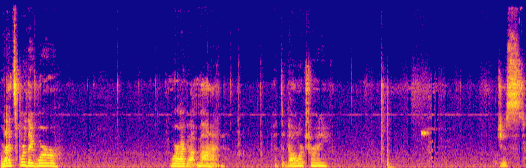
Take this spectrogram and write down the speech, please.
Well, that's where they were where I got mine at the Dollar Tree. Just,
